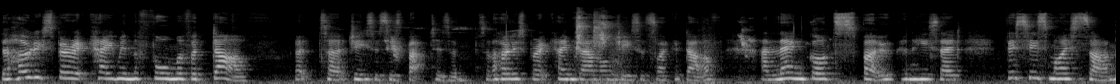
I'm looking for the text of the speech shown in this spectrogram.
the Holy Spirit came in the form of a dove at uh, Jesus' baptism. So the Holy Spirit came down on Jesus like a dove, and then God spoke and he said, This is my Son,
